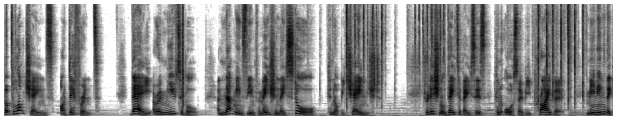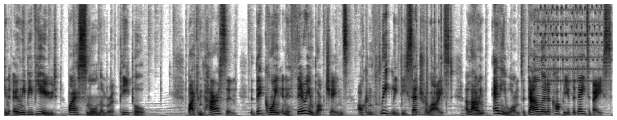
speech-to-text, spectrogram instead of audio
But blockchains are different. They are immutable, and that means the information they store cannot be changed. Traditional databases can also be private, meaning they can only be viewed by a small number of people. By comparison, the Bitcoin and Ethereum blockchains are completely decentralized, allowing anyone to download a copy of the database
